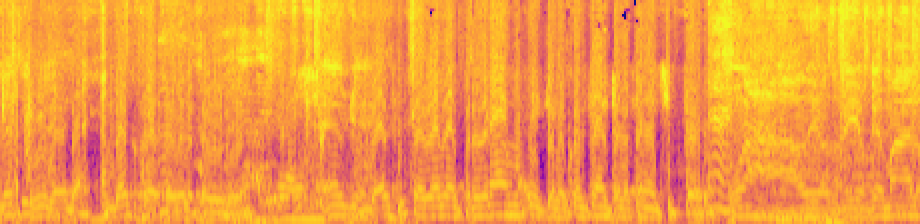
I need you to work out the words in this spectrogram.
Yo sí. Dos cosas yo le pediría. El que. Se viene el programa y que le cuenten que lo tengo en chipero. Wow, Dios mío, qué malo.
